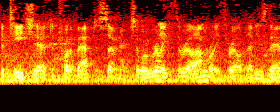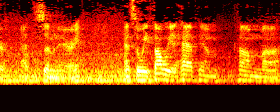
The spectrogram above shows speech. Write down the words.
to teach at Detroit Baptist Seminary. So we're really thrilled. I'm really thrilled that he's there at the seminary. And so we thought we'd have him come uh,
